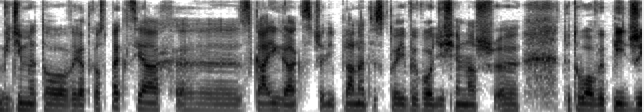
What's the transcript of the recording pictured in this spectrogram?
Widzimy to w retrospekcjach e, z Gygax, czyli planety, z której wywodzi się nasz tytułowy PG.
